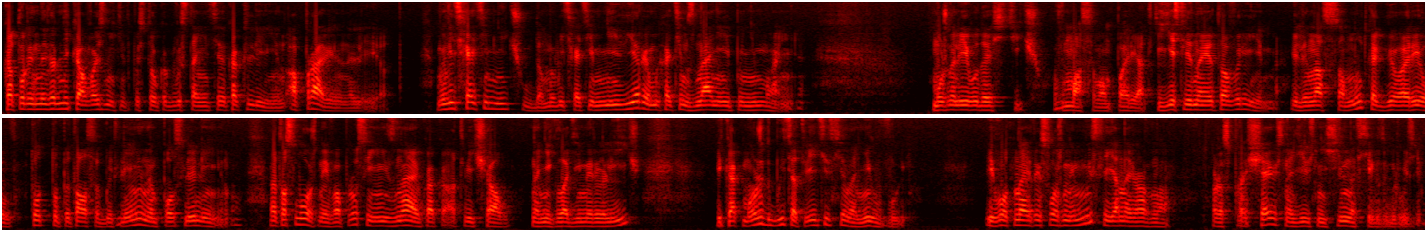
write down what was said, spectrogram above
который наверняка возникнет после того, как вы станете как Ленин. А правильно ли это? Мы ведь хотим не чуда, мы ведь хотим не веры, мы хотим знания и понимания. Можно ли его достичь в массовом порядке? Есть ли на это время? Или нас сомнут, как говорил тот, кто пытался быть Лениным после Ленина? Это сложные вопросы, я не знаю, как отвечал на них Владимир Ильич, и как, может быть, ответите на них вы. И вот на этой сложной мысли я, наверное, распрощаюсь, надеюсь, не сильно всех загрузил.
